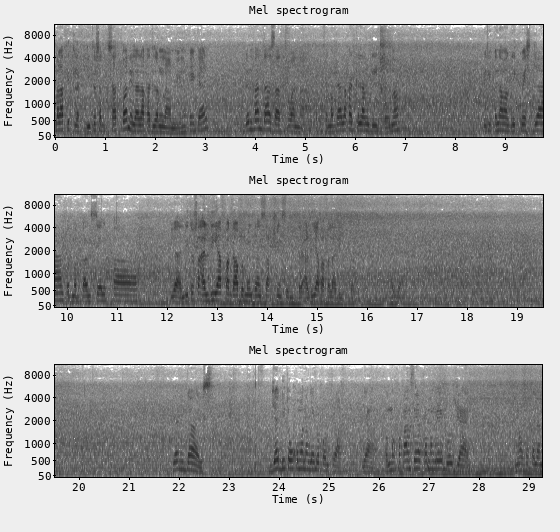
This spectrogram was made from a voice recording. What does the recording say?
Malapit lang. Dito sa Satwa nilalakad lang namin. Okay guys? Doon banda sa na so maglalakad ka lang dito no? Pwede ka na mag request dyan. Pag mag cancel pa yan. Dito sa Aldia pa Government Transaction Center. Aldia pa pala dito. Ayan. Yan guys Diyan, dito ko kuha ng labor contract. Yan. Pag magpa-cancel ka ng labor diyan, pumasok ka lang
